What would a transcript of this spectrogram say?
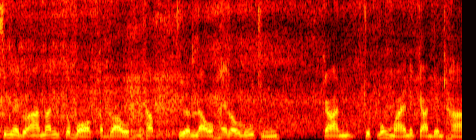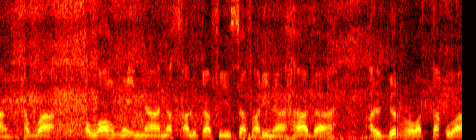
ซึ่งในดูอานั้นก็บอกกับเรานะครับเตือนเราให้เรารู้ถึงการจุดมุ่งหมายในการเดินทางนะครับว่า อัลลอฮุมะอินนานัสอัลุกะฟีซาฟารินาฮาดาอัลบิรวัตตักวา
